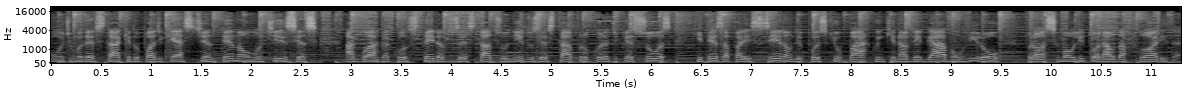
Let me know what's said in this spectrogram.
Último destaque do podcast Antena 1 Notícias. A Guarda Costeira dos Estados Unidos está à procura de pessoas que desapareceram depois que o barco em que navegavam virou próximo ao litoral da Flórida.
